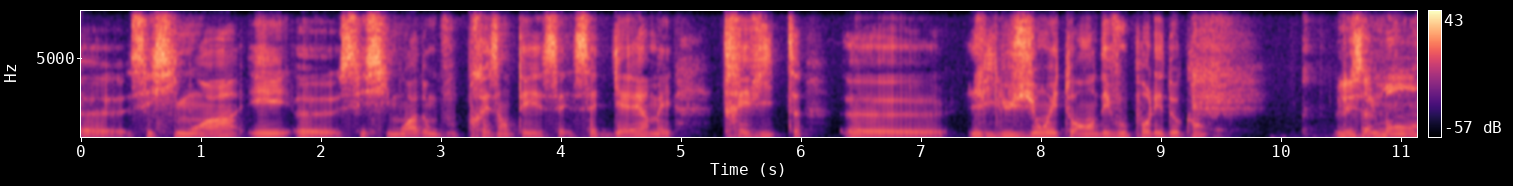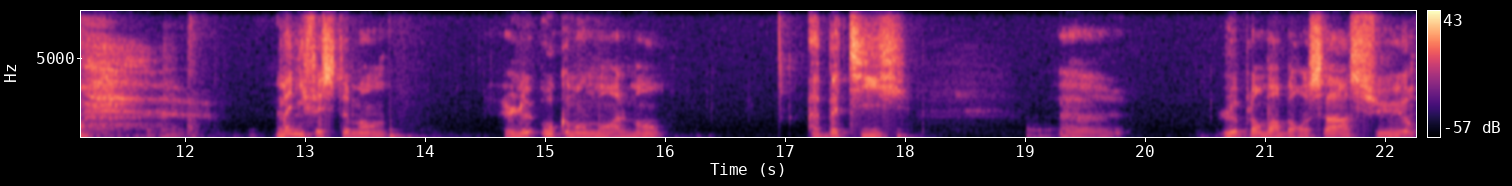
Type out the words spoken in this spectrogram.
Euh, ces six mois et euh, ces six mois donc vous présentez cette guerre mais très vite euh, l'illusion est au rendez-vous pour les deux camps? Les Allemands, manifestement, le haut commandement allemand a bâti le plan Barbarossa sur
